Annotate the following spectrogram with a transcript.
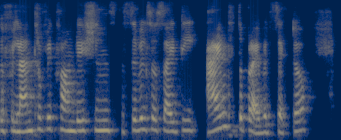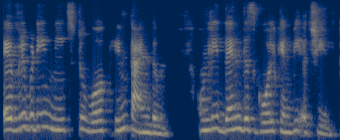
the philanthropic foundations, the civil society, and the private sector, everybody needs to work in tandem. Only then this goal can be achieved.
